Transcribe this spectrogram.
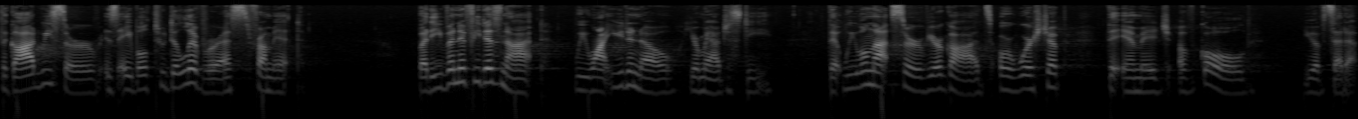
the God we serve is able to deliver us from it. But even if he does not, we want you to know, Your Majesty, that we will not serve your gods or worship the image of gold you have set up.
